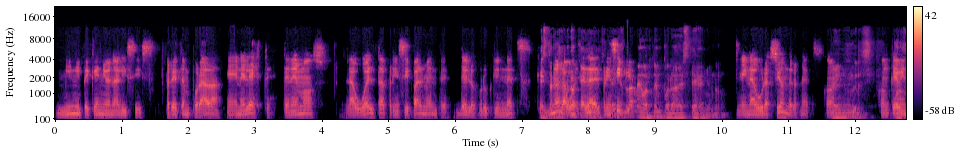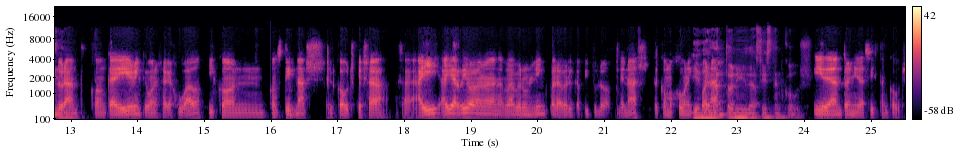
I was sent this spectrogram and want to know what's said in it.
mini pequeño análisis pretemporada, en el este tenemos la vuelta principalmente de los Brooklyn Nets, que no es la vuelta, es la del principio. Es la mejor temporada este año, ¿no? La inauguración de los Nets, con, con Kevin Durant, con Kyrie Irving, que bueno, ya había jugado, y con, con Steve Nash, el coach, que ya, ahí, ahí arriba va a haber un link para ver el capítulo de Nash, de cómo juega un equipo. Y de Anthony de assistant coach. Y de Anthony de assistant coach.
